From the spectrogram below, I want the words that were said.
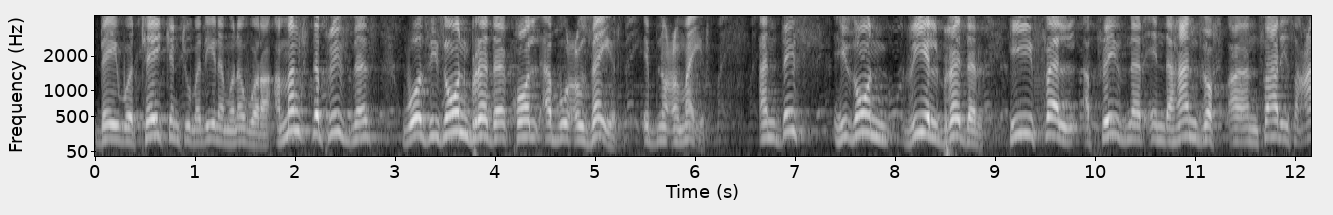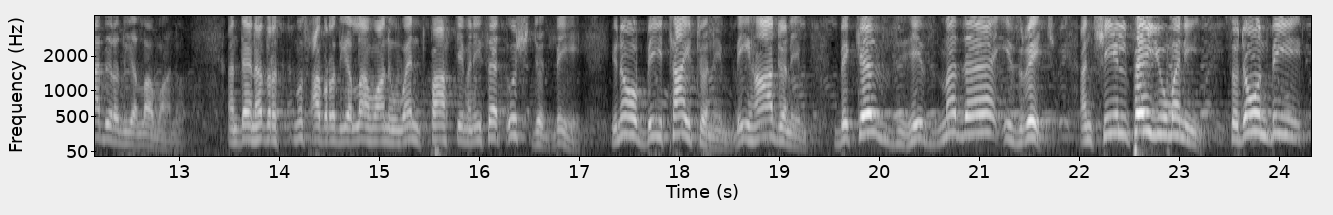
they were taken to Medina Munawwara. Amongst the prisoners was his own brother called Abu Uzair ibn Umayr. And this, his own real brother, he fell a prisoner in the hands of Ansari Sahabi radiallahu anhu. And then Hadrat Mus'ab radiallahu anhu went past him and he said, Ushdud bihi. You know, be tight on him, be hard on him. Because his mother is rich and she'll pay you money. So don't be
